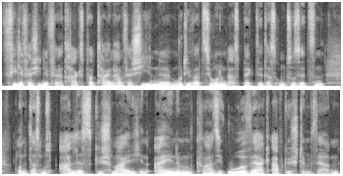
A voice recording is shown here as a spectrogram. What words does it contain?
Viele verschiedene Vertragsparteien haben verschiedene Motivationen und Aspekte, das umzusetzen. Und das muss alles geschmeidig in einem quasi Uhrwerk abgestimmt werden.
